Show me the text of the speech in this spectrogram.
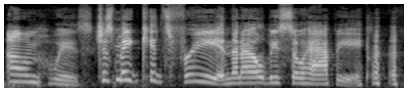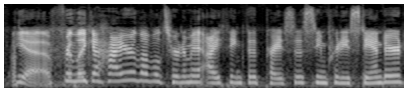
Um, Always. Just make kids free and then I'll be so happy. yeah. For like a higher level tournament, I think the prices seem pretty standard.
